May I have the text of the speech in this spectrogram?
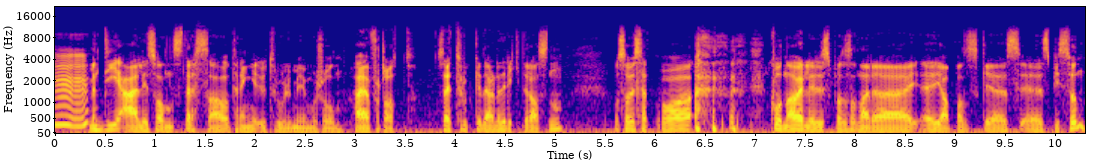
Mm. Men de er litt sånn stressa og trenger utrolig mye mosjon, har jeg forstått. Så jeg tror ikke det er den riktige rasen. Og så har vi sett på Kona har veldig lyst på en sånn der, eh, japansk eh, eh, spisshund.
